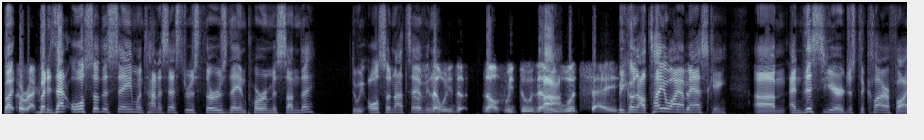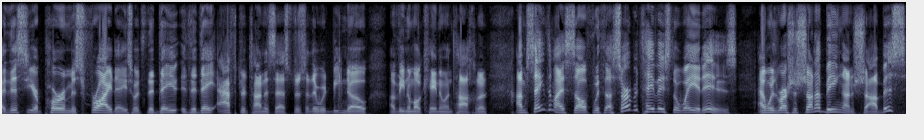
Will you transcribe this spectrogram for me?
But Correct. But is that also the same when Tanis Esther is Thursday and Purim is Sunday? Do we also not say Avinu? then we do, no, if we do, then Ah. we would say Because I'll tell you why I'm asking. Um, and this year, just to clarify, this year Purim is Friday, so it's the day it's the day after Tanis Esther, so there would be no Avinu Malkeinu and Tachanun. I'm saying to myself, with Asar B'Teves the way it is, and with Rosh Hashanah being on Shabbos,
